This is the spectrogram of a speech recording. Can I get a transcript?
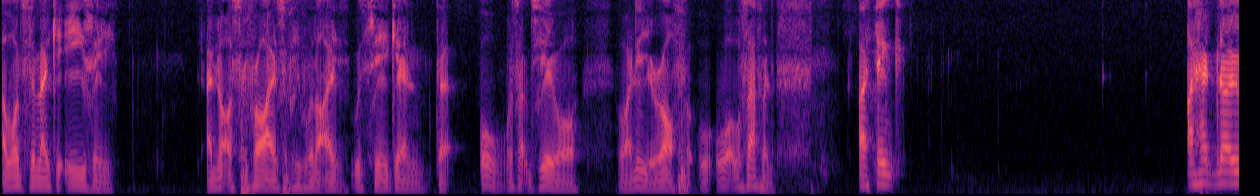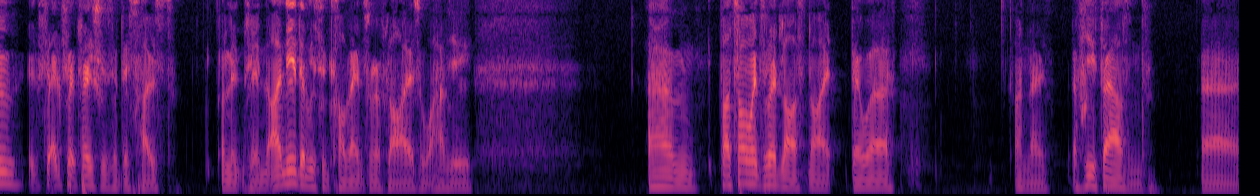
I wanted to make it easy and not a surprise for people that I would see again that, oh, what's happened to you? Or, oh, I knew you were off. What's happened? I think I had no ex- expectations with this post on LinkedIn. I knew there would be some comments and replies and what have you. Um, by the time I went to bed last night, there were, I don't know, a few thousand, uh,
